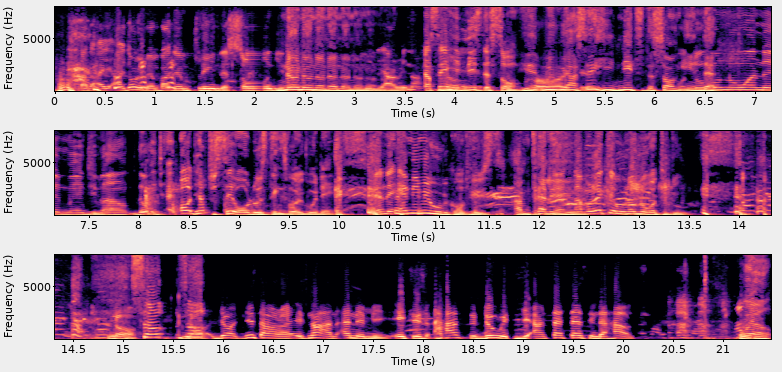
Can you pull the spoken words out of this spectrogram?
but I, I don't remember them playing the song. in- No, no, no, no, no, no, in no. the arena. They're saying he needs the song. He, we, we are saying he needs the song in no, the. no one man, They- Oh, they have to say all those things before you go there. then the enemy will be confused. I'm telling you. Navarrete will not know what to do. No. So, so no, George, this time around, it's not an enemy. It is has to do with the ancestors in the house. Well,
